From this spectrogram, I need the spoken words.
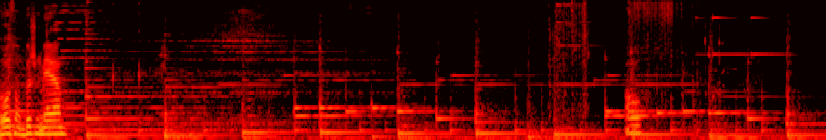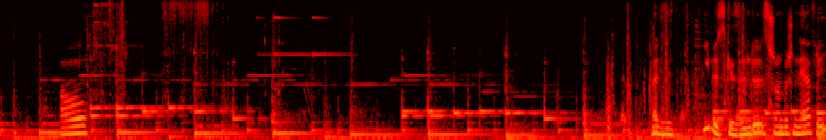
Los, noch ein bisschen mehr. Auf. Auf. Ja, dieses Diebesgesindel ist schon ein bisschen nervig.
